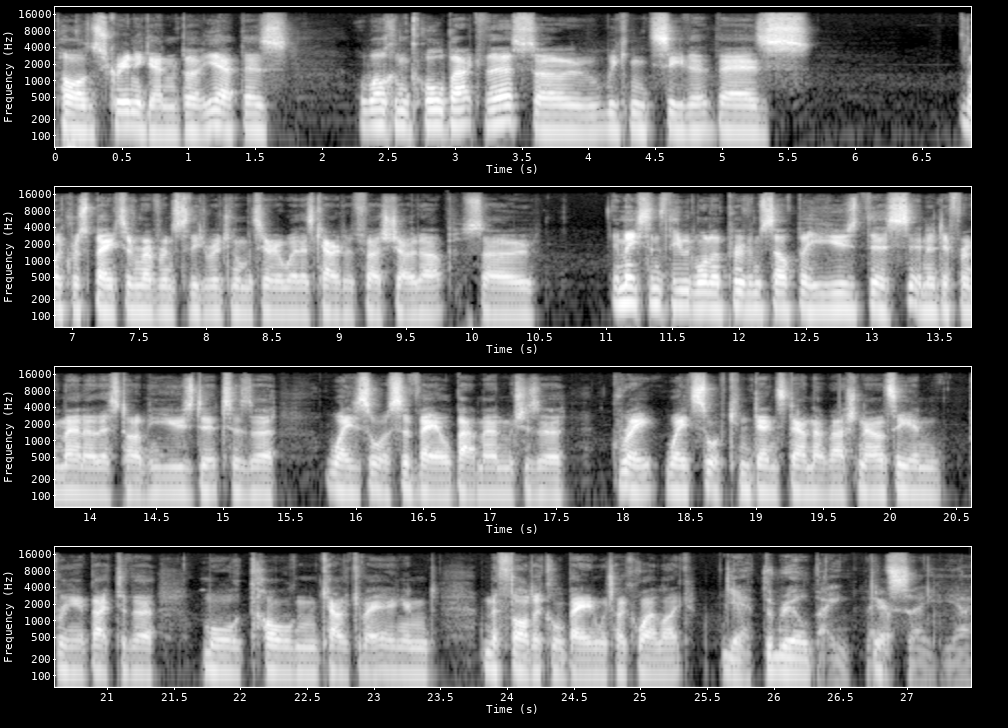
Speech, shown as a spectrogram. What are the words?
put on screen again. But yeah, there's a welcome callback there, so we can see that there's like respect and reverence to the original material where this character first showed up. So it makes sense that he would want to prove himself, but he used this in a different manner this time. He used it as a way to sort of surveil Batman, which is a great way to sort of condense down that rationality and bring it back to the more cold and calculating and methodical Bane, which I quite like. Yeah, the real Bane, let's say. Yeah.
